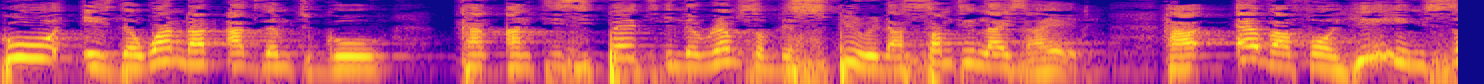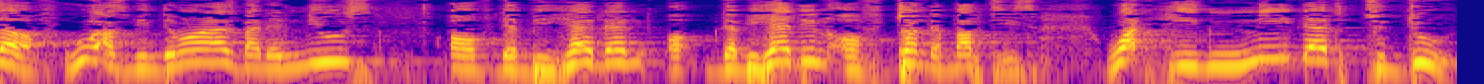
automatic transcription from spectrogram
who is the one that asked them to go, can anticipate in the realms of the spirit that something lies ahead. However, for he himself, who has been demoralized by the news of the beheading, of the beheading of John the Baptist, what he needed to do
